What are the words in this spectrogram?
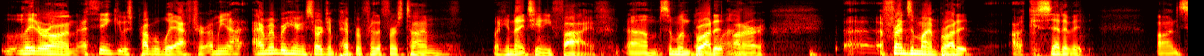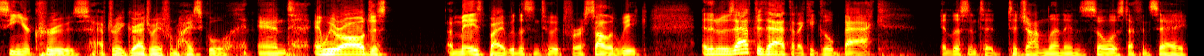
later on. I think it was probably after. I mean, I, I remember hearing Sergeant Pepper for the first time like in 1985. Um, someone brought it wow. on our. Uh, friends of mine brought it a cassette of it on senior cruise after we graduated from high school, and and we were all just amazed by it. We listened to it for a solid week, and then it was after that that I could go back and listen to to John Lennon's solo stuff and say,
